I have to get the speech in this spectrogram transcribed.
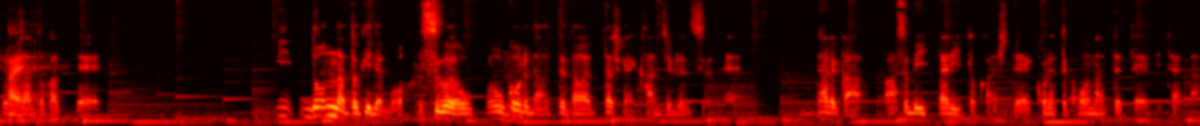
瞬間とかって、はいはいどんな時でもすごい怒るなってのは確かに感じるんですよね。誰か遊び行ったりとかして、これってこうなってて、みたいな。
